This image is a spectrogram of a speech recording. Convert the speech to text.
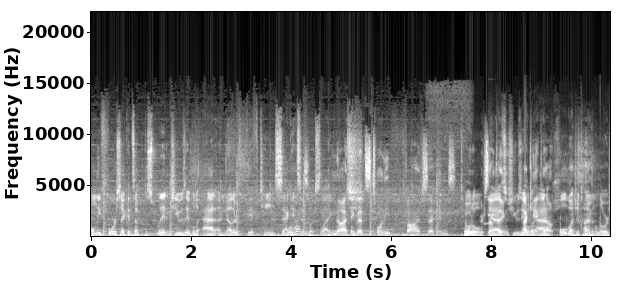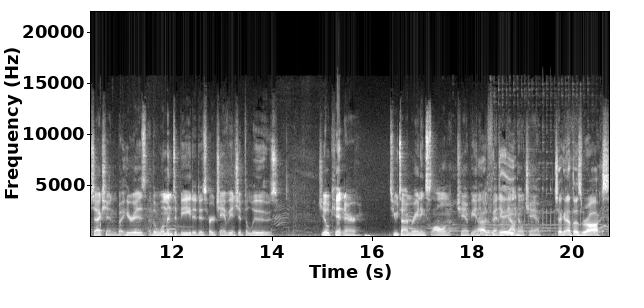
Only four seconds up at the split, and she was able to add another 15 seconds. What? It looks like. No, I think that's 25 seconds. total. or Yeah, so she was able to add count. a whole bunch of time in the lower section. But here is the woman to beat. It is her championship to lose. Jill Kintner, two-time reigning slalom champion Out and defending downhill champ. Checking out those rocks.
